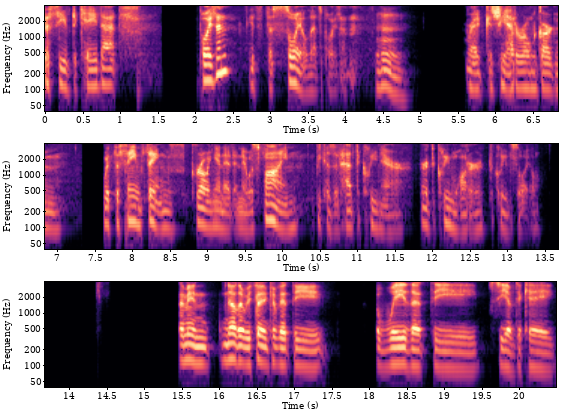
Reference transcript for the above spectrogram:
the sea of decay that's poison; it's the soil that's poison, Hmm. right? Because she had her own garden with the same things growing in it, and it was fine because it had the clean air or the clean water, the clean soil. I mean, now that we think of it, the the way that the Sea of Decay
